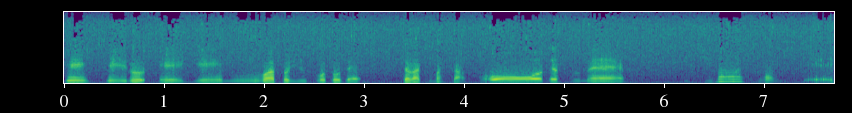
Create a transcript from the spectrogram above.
敬している、えー、芸人はということで、いただきました。そうですね、一番尊敬し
